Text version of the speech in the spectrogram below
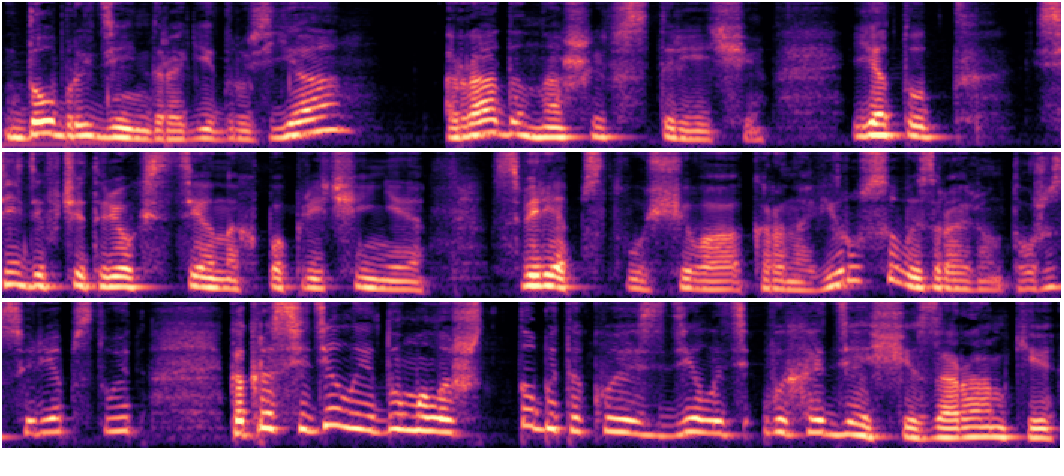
Добрый день, дорогие друзья! Рада нашей встрече. Я тут сидя в четырех стенах по причине свирепствующего коронавируса, в Израиле он тоже свирепствует, как раз сидела и думала, что бы такое сделать, выходящее за рамки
